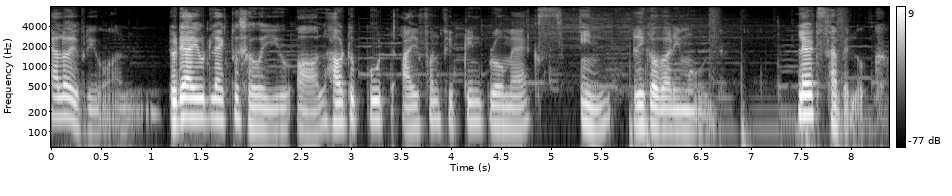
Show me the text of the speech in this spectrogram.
Hello everyone. Today I would like to show you all how to put iPhone 15 Pro Max in recovery mode. Let's have a look.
